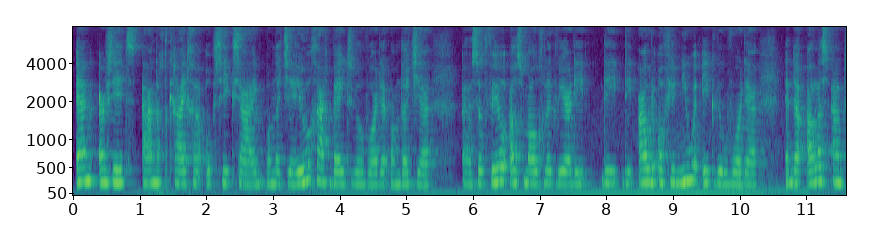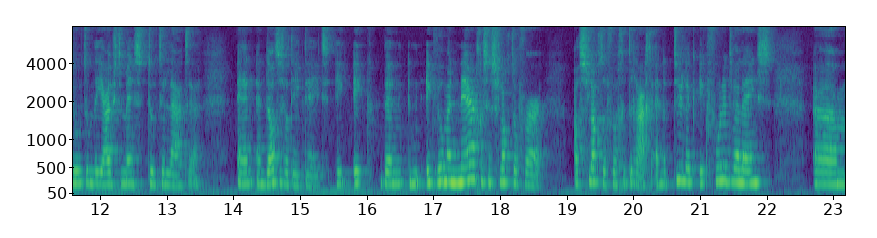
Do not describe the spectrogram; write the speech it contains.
En er zit aandacht krijgen op ziek zijn, omdat je heel graag beter wil worden, omdat je uh, zoveel als mogelijk weer die, die, die oude of je nieuwe ik wil worden. En daar alles aan doet om de juiste mensen toe te laten. En, en dat is wat ik deed. Ik, ik, ben, ik wil me nergens een slachtoffer als slachtoffer gedragen. En natuurlijk, ik voel het wel eens. Ehm,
